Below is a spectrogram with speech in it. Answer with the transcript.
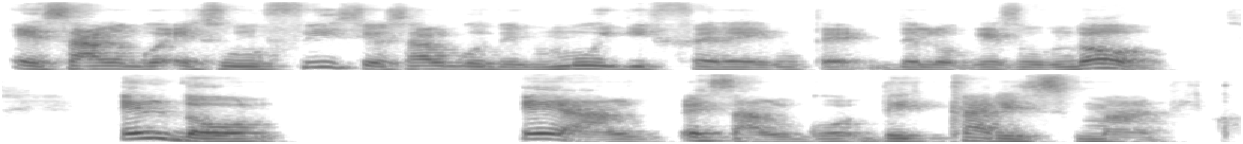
es algo, es un oficio, es algo de muy diferente de lo que es un don. El don es algo, es algo de carismático.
